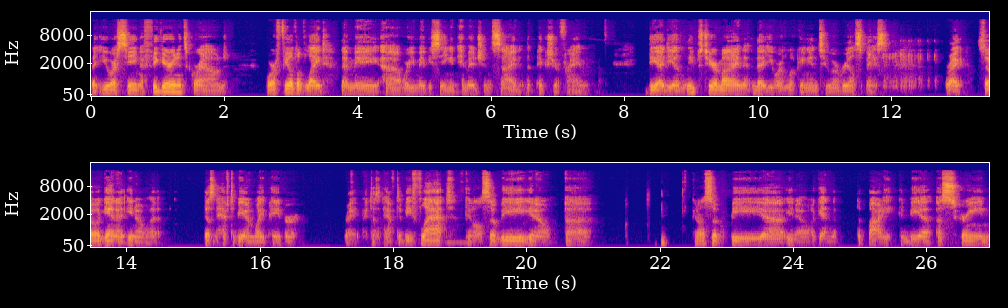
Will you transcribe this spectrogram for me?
that you are seeing a figure in its ground or a field of light that may, uh, where you may be seeing an image inside the picture frame. The idea leaps to your mind that you are looking into a real space. Right. So again, uh, you know, uh, doesn't have to be on white paper, right? It doesn't have to be flat. It can also be, you know, uh, can also be, uh, you know, again, the, the body can be a, a screen,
